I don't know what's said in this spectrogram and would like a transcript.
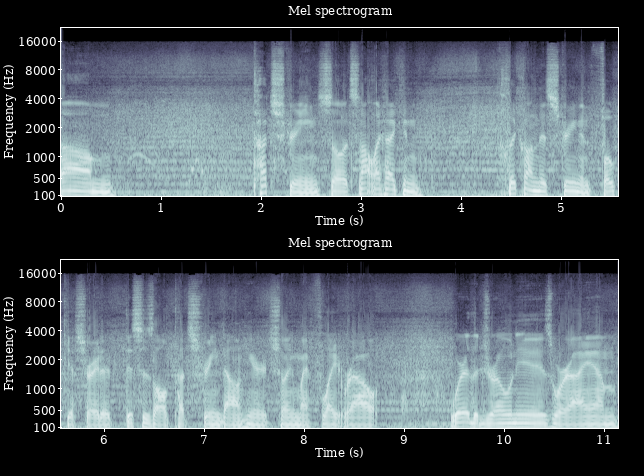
um, touchscreen, so it's not like I can click on this screen and focus, right? It, this is all touchscreen down here. It's showing my flight route, where the drone is, where I am.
